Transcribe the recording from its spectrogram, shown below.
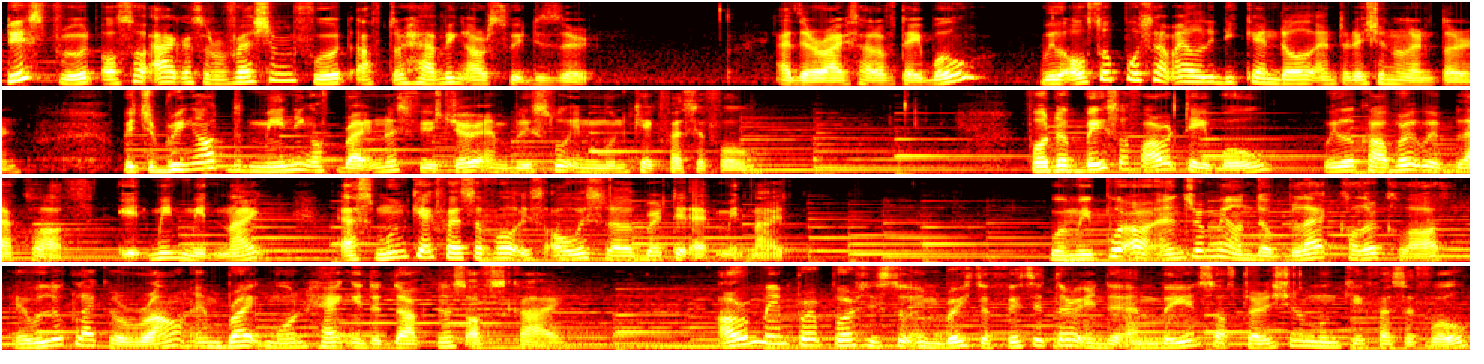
This fruit also acts as a refreshment food after having our sweet dessert. At the right side of the table, We'll also put some LED candle and traditional lantern, which bring out the meaning of brightness, future, and blissful in Mooncake Festival. For the base of our table, we will cover it with black cloth. It means midnight, as Mooncake Festival is always celebrated at midnight. When we put our entremet on the black color cloth, it will look like a round and bright moon hang in the darkness of sky. Our main purpose is to embrace the visitor in the ambience of traditional Mooncake Festival,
